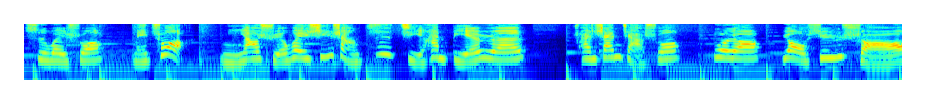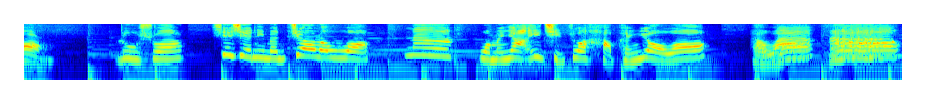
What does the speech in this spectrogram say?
刺猬说：“没错，你要学会欣赏自己和别人。”穿山甲说：“对啊，要欣赏。”鹿说：“谢谢你们救了我，那我们要一起做好朋友哦。”“好啊，好好。”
